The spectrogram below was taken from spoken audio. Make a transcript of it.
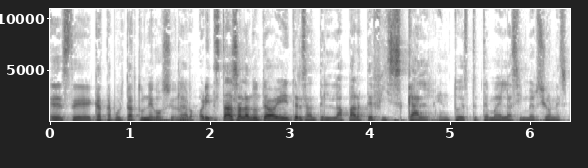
este, catapultar tu negocio. ¿no? Claro. Ahorita estabas hablando de un tema bien interesante, la parte fiscal en todo este tema de las inversiones.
